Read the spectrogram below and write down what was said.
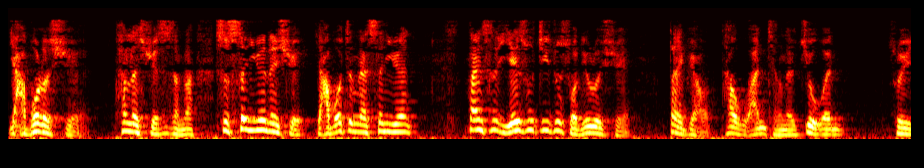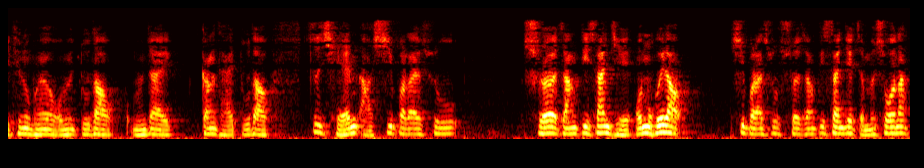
亚伯的血，他的血是什么呢？是深渊的血，亚伯正在深渊，但是耶稣基督所流的血，代表他完成了救恩。所以听众朋友，我们读到我们在刚才读到之前啊，希伯来书十二章第三节，我们回到希伯来书十二章第三节怎么说呢？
